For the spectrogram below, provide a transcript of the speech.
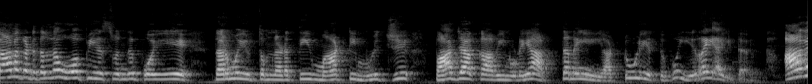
காலகட்டத்தில் தான் ஓபிஎஸ் வந்து போய் தர்ம யுத்தம் நடத்தி மாட்டி முழிச்சு பாஜகவினுடைய அத்தனை அட்டூழியத்துக்கும் இரையாயிட்டார். ஆக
